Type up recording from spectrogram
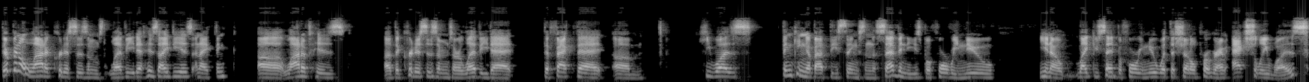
there have been a lot of criticisms levied at his ideas, and I think a lot of his uh, the criticisms are levied at the fact that um, he was thinking about these things in the 70s before we knew, you know, like you said, before we knew what the shuttle program actually was.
